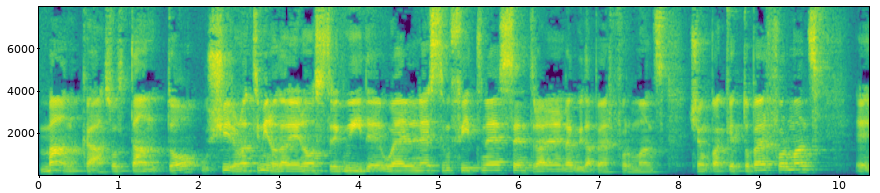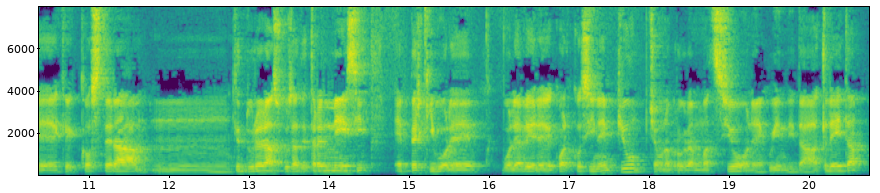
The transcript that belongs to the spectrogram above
Manca soltanto uscire un attimino dalle nostre guide wellness, fitness entrare nella guida performance. C'è un pacchetto performance eh, che costerà, mh, mm, che durerà scusate, tre mesi e per chi vuole, vuole avere qualcosina in più c'è una programmazione quindi da atleta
